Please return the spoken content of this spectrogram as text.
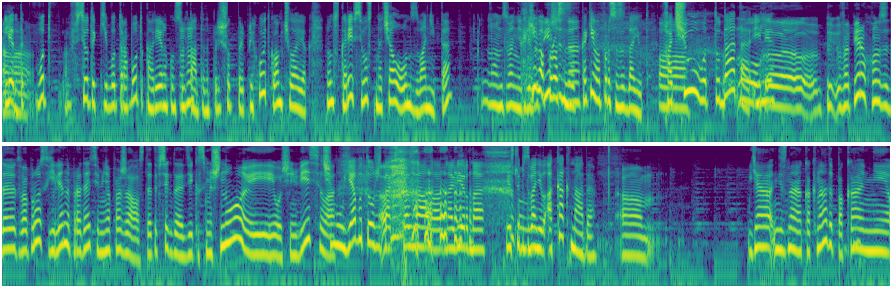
Лен, а... так вот все-таки вот работа карьерного консультанта, угу. пришел, приходит к вам человек, ну, скорее всего, сначала он звонит, да? Ну, он звонит, какие вопросы, да? какие вопросы задают? А, Хочу вот туда-то ну, или? Э, во-первых, он задает вопрос: Елена, продайте меня, пожалуйста. Это всегда дико смешно и очень весело. Почему? Я бы тоже так сказала, наверное, если бы звонил. А как надо? Я не знаю, как надо, пока не,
